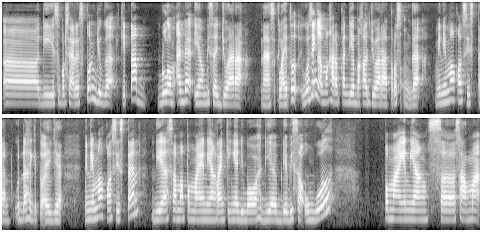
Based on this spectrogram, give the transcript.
uh, di Super Series pun juga kita belum ada yang bisa juara. Nah setelah itu gue sih nggak mengharapkan dia bakal juara terus enggak. Minimal konsisten, udah gitu aja. Minimal konsisten, dia sama pemain yang rankingnya di bawah dia dia bisa unggul. Pemain yang sesama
